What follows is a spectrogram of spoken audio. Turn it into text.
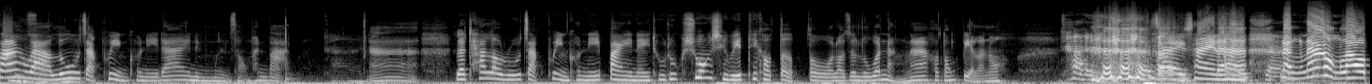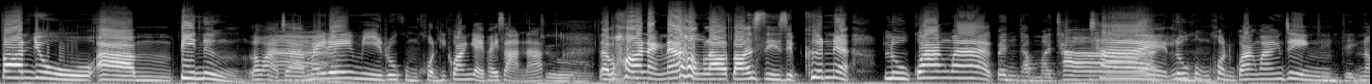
สร้าง12,000 value จากผู้หญิงคนนี้ได้12,000บาทใช่อ่าแล้วถ้าเรารู้จักผู้หญิงคนนี้ไปในทุกๆ ช่วงชีวิตที่เขาเติบโต เราจะรู้ว่าหนังหน้าเขาต้องเปลี่ยนแล้วเนาะ ใช่ใช่ใช่นะคะใช่หนังหน้าของเราตอนอยู่อ่าปีหนึ่ง เราอาจจะอ่าไม่ได้มีรูขุมขนที่กว้างใหญ่ไพศาลนะถูกแต่พอหนังหน้าของเราตอน 40 ขึ้นเนี่ย รูกว้างมาก เป็นธรรมชาติ ใช่ รูขุมขนกว้างมากจริงจริงๆเป็นไปเน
